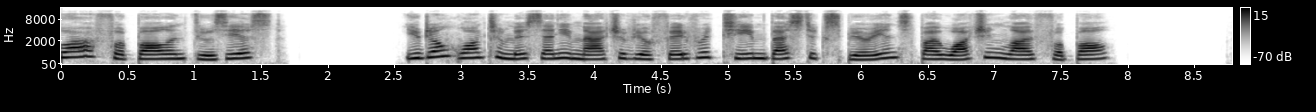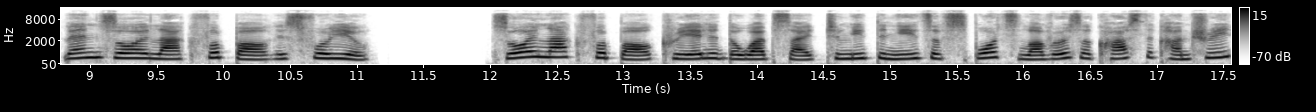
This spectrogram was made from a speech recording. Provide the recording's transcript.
You are a football enthusiast? You don't want to miss any match of your favorite team best experienced by watching live football? Then Xoilac Football is for you. Xoilac Football created the website to meet the needs of sports lovers across the country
